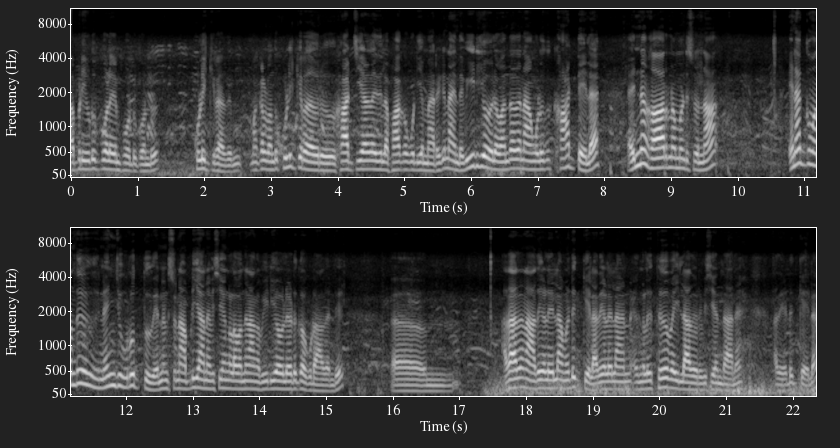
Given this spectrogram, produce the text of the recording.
அப்படி உடுப்புகளையும் போட்டுக்கொண்டு குளிக்கிறது. மக்கள் வந்து குளிக்கிற ஒரு காட்சியாக இதில் பார்க்கக்கூடிய மாதிரி இருக்குது நான் இந்த வீடியோவில் வந்து அதை நான் உங்களுக்கு காட்டையில் என்ன காரணம்னு சொன்னால் எனக்கு வந்து நெஞ்சு உறுத்துது என்னென்னு சொன்னால் அப்படியான விஷயங்களை வந்து நாங்கள் வீடியோவில் எடுக்கக்கூடாதுண்டு. அதாவது நான் அதுகளெல்லாம் எடுக்கல. அதுகளெல்லாம் எங்களுக்கு தேவையில்லாத ஒரு விஷயந்தானே அதை எடுக்கல.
